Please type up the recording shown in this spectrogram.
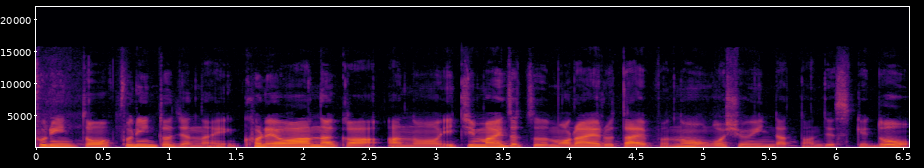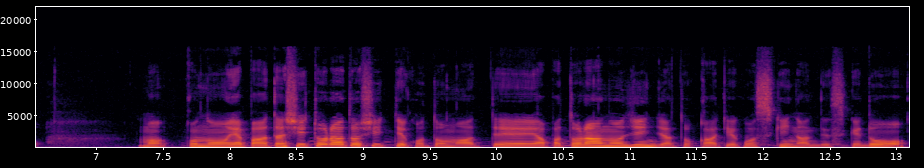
プリント？プリントじゃない。これはなんか、あの、1枚ずつもらえるタイプの御朱印だったんですけど、まあ、このやっぱ私寅年ってこともあってやっぱ虎の神社とか結構好きなんですけど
